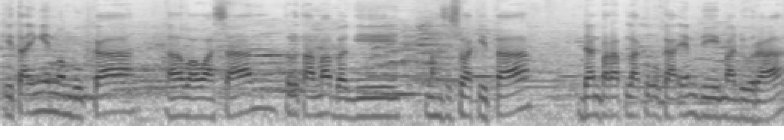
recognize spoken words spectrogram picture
kita ingin membuka uh, wawasan terutama bagi mahasiswa kita dan para pelaku UKM di Madura,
